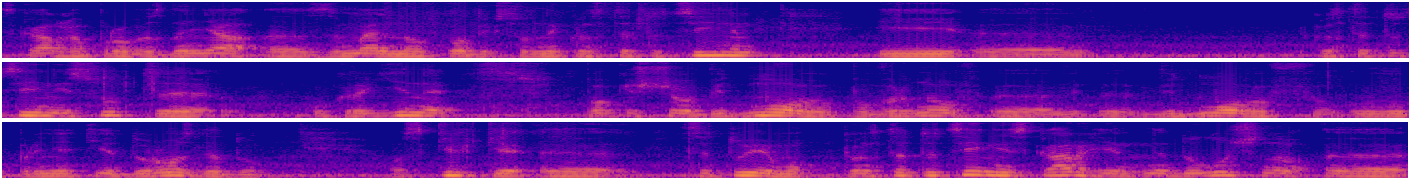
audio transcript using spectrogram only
скарга про визнання е, земельного кодексу неконституційним. І е, Конституційний суд України поки що відмовив, повернув, е, е, відмовив у прийнятті до розгляду, оскільки е, цитуємо конституційні скарги не долучено е,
